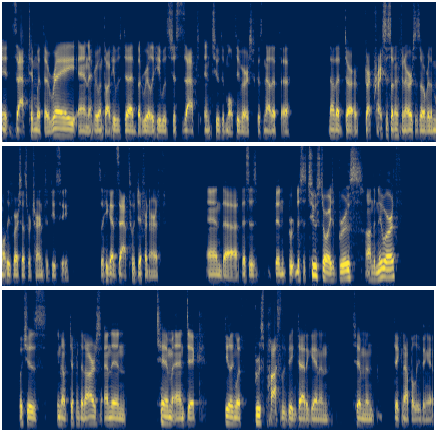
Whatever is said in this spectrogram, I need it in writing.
it zapped him with a ray and everyone thought he was dead, but really he was just zapped into the multiverse because now that the now that Dark, Dark Crisis on Infinite Earths is over, the multiverse has returned to DC. So he got zapped to a different Earth. And uh, this has been this is two stories: Bruce on the new Earth, which is you know different than ours, and then Tim and Dick dealing with Bruce possibly being dead again, and Tim and Dick not believing it.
